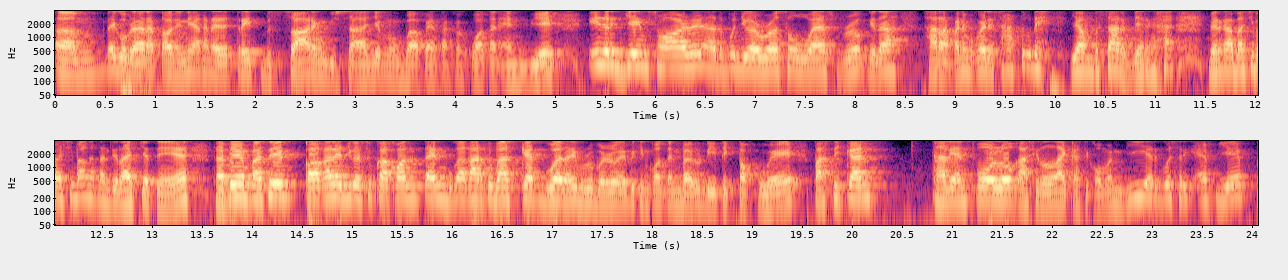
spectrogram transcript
Um, tapi gue berharap tahun ini akan ada trade besar yang bisa aja mengubah peta kekuatan NBA. Either James Harden ataupun juga Russell Westbrook. Kita harapannya pokoknya ada satu deh yang besar biar nggak biar nggak basi-basi banget nanti live chatnya ya. Tapi yang pasti kalau kalian juga suka konten buka kartu basket, gue tadi baru-baru bikin konten baru di TikTok gue. Pastikan kalian follow, kasih like, kasih komen biar gue sering FYP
